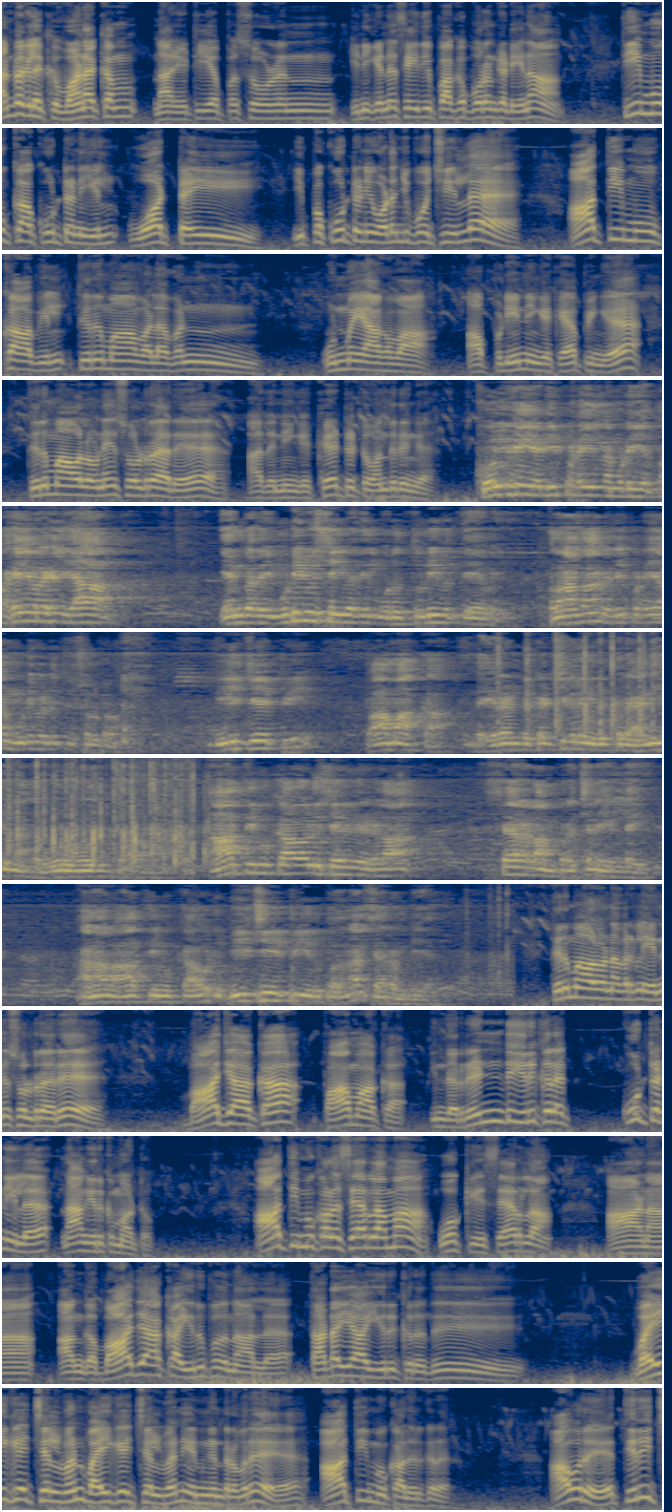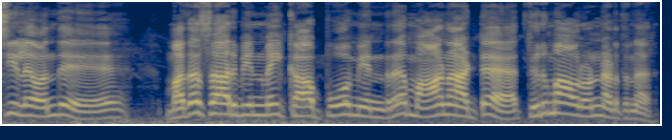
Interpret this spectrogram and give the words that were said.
நண்பர்களுக்கு வணக்கம். நான் எட்டியப்ப சோழன். இன்னைக்கு என்ன செய்தி பார்க்க போறேன்னு கேட்டிங்கன்னா திமுக கூட்டணியில் ஓட்டை. இப்போ கூட்டணி உடஞ்சி போச்சு இல்லை? அதிமுகவில் திருமாவளவன் உண்மையாகவா அப்படின்னு நீங்கள் கேட்பீங்க திருமாவளவனே சொல்கிறாரு அதை நீங்கள் கேட்டுட்டு வந்துடுங்க. கொள்கை அடிப்படையில் நம்முடைய பகைவர்கள் யார் என்பதை முடிவு செய்வதில் ஒரு துணிவு தேவை. அதனால்தான் வெளிப்படையா முடிவெடுத்து சொல்றோம். பிஜேபி பாமக இந்த இரண்டு கட்சிகளும் இருக்கிற அணியில் நாங்கள் ஒருபோதும் சேர மாட்டோம். அதிமுகவோடு சேர்வீர்களா? சேரலாம் பிரச்சனை இல்லை. ஆனால் அதிமுகவோடு பிஜேபி இருப்பதனால் சேர முடியாது. திருமாவளவன் அவர்கள் என்ன சொல்கிறாரு பாஜக பாமக இந்த ரெண்டு இருக்கிற கூட்டணியில் நாங்கள் இருக்க மாட்டோம். அதிமுகவில் சேரலாமா? ஓகே சேரலாம். ஆனால் அங்கே பாஜக இருப்பதனால தடையாக இருக்கிறது வைகை செல்வன் வைகை செல்வன் என்கின்றவர் அதிமுகவில் இருக்கிறார். அவர் திருச்சியில் வந்து மதசார்பின்மை காப்போம் என்ற மாநாட்டை திருமாவளவன் நடத்தினார்.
